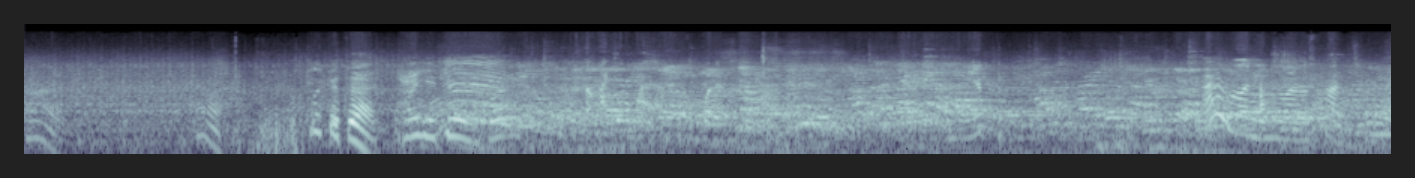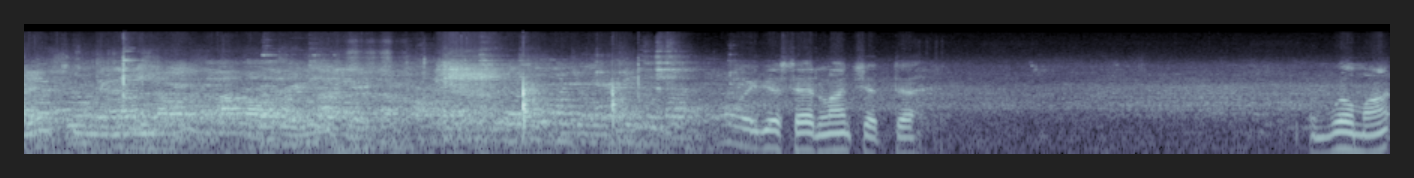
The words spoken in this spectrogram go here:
Hi. Huh. Look at that. How you doing, buddy? I really knew I was punched. We just had lunch at uh, in Wilmot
